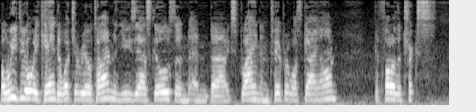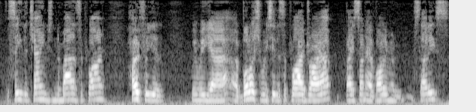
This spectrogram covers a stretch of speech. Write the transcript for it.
But we do what we can to watch it real time and use our skills and, and uh, explain and interpret what's going on, to follow the tricks, to see the change in demand and supply. Hopefully, uh, when we uh, are bullish, when we see the supply dry up based on our volume and studies,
